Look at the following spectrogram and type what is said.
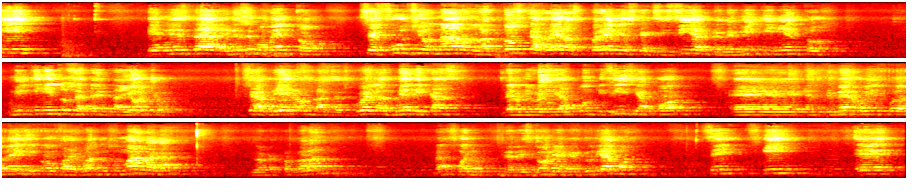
y en, esta, en ese momento se fusionaron las dos carreras previas que existían desde 1500, 1578 se abrieron las escuelas médicas de la Universidad Pontificia por eh, el primer obispo de México, Fray Juan de Zumárraga, ¿lo recordarán? Bueno, de la historia que estudiamos, ¿sí? Y eh,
